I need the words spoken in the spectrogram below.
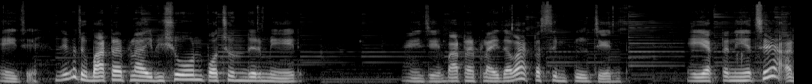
এই যে, দেখেছ? বাটারফ্লাই ভীষণ পছন্দের মেয়ের। এই যে বাটারফ্লাই দেওয়া একটা সিম্পল চেন এই একটা নিয়েছে, আর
